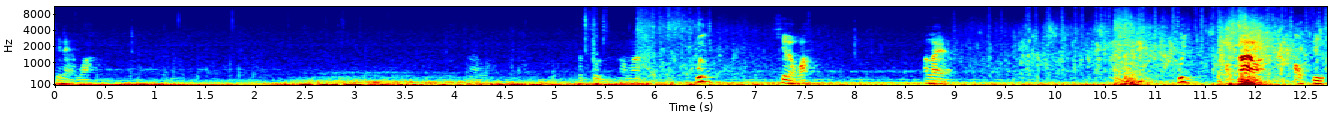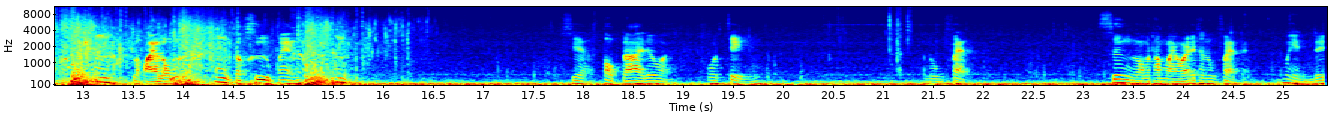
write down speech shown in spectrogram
ที่ไหนวะอะไรวะกระสุนเอามา อุ้ยเชี่ยอะไรวะ อะไรอะ อุ้ยได้วะตบดิอื้อระบายลมณ์อื้อกระคืบแม่งเชี่ยตบได้ด้วยว่ะโคตรเจ๋ง นูแฟดซึ่งเอามาทำไมวะไอ้ธนูแฟดเนี่ยไม่เห็นได้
